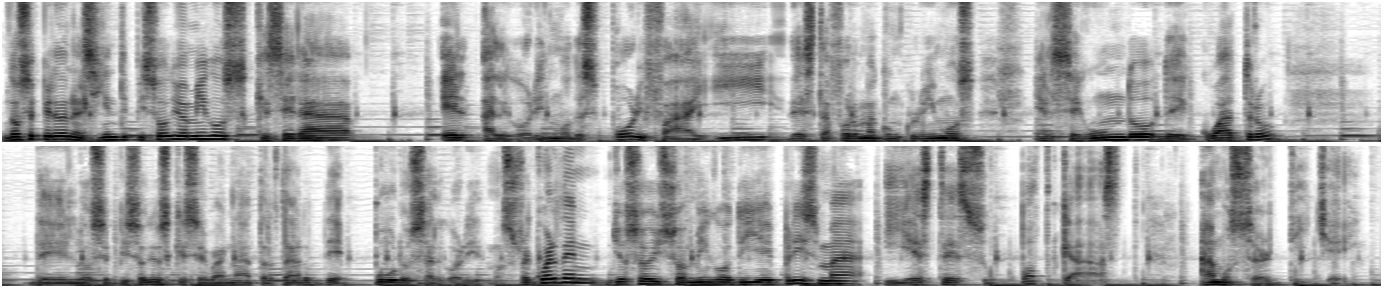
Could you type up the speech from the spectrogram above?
no se pierdan el siguiente episodio, amigos, que será el algoritmo de Spotify y de esta forma concluimos el segundo de cuatro de los episodios que se van a tratar de puros algoritmos. Recuerden, yo soy su amigo DJ Prisma y este es su podcast. Amo ser DJ.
